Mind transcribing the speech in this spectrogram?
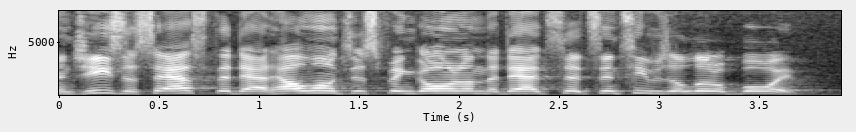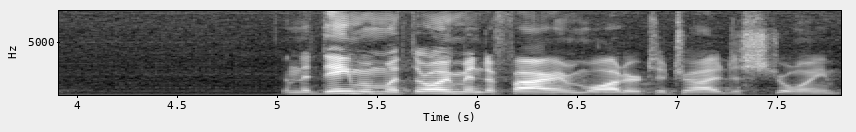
And Jesus asked the dad, How long has this been going on? The dad said, Since he was a little boy. And the demon would throw him into fire and water to try to destroy him.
